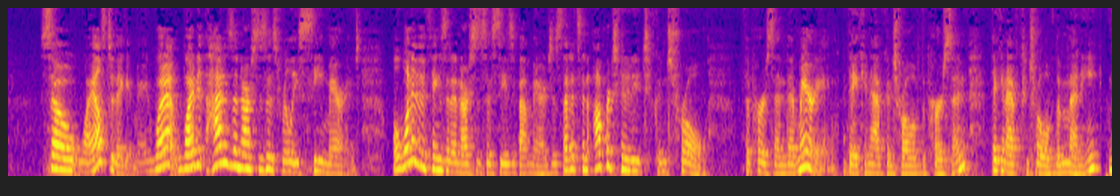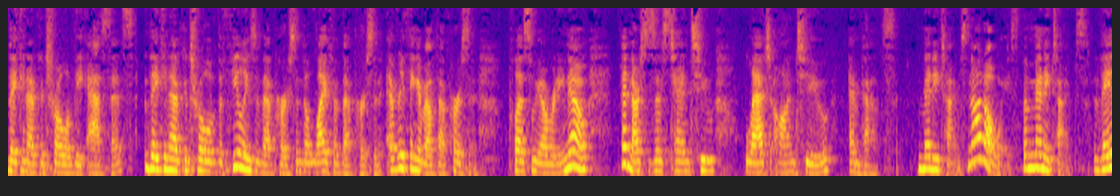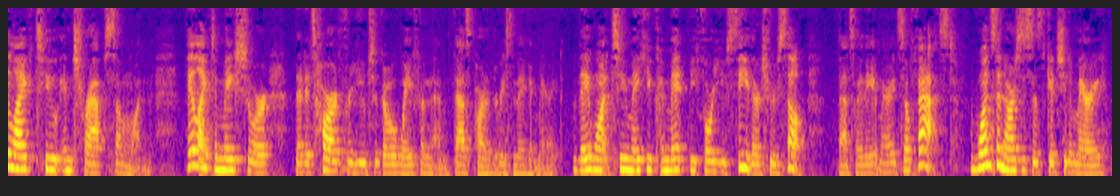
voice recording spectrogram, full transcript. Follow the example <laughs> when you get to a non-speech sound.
So why else do they get married? Why, why did, how does a narcissist really see marriage? Well, one of the things that a narcissist sees about marriage is that it's an opportunity to control the person they're marrying. They can have control of the person, they can have control of the money, they can have control of the assets, they can have control of the feelings of that person, the life of that person, everything about that person. Plus, we already know that narcissists tend to latch onto empaths many times, not always, but many times. They like to entrap someone. They like to make sure that it's hard for you to go away from them. That's part of the reason they get married. They want to make you commit before you see their true self. That's why they get married so fast. Once a narcissist gets you to marry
